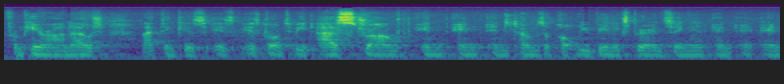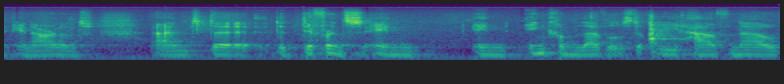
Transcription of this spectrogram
from here on out, I think is, is, is going to be as strong in, in, in terms of what we've been experiencing in, in, in Ireland. And the, the difference in, in income levels that we have now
